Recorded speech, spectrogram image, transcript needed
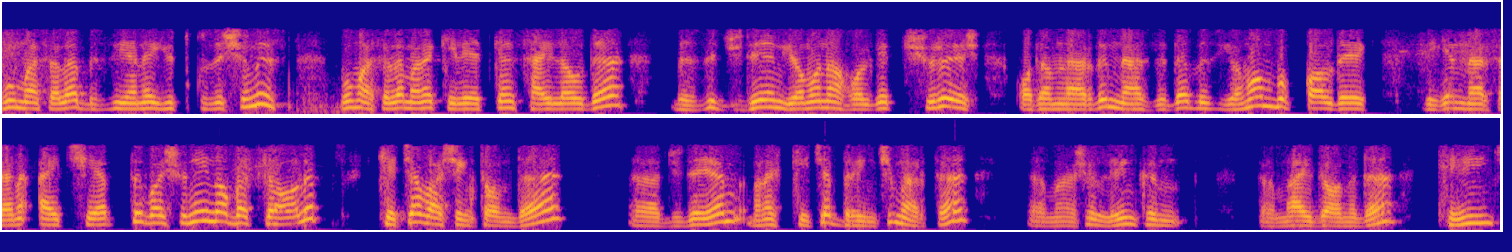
Bu masala bizni yana yutqizishimiz. Bu masala mana kelayotgan saylovda bizni judayam yomon ahvolga tushirish odamlarni nazdida biz yomon bo'lib qoldik degan narsani aytishyapti va shuni inobatga olib kecha vashingtonda judayam mana kecha birinchi marta e, mana shu linkoln e, maydonida tinch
